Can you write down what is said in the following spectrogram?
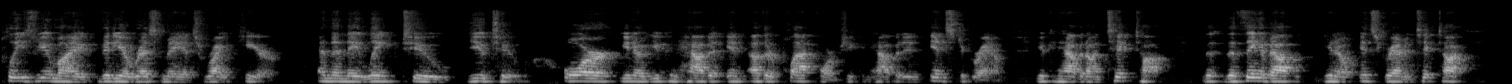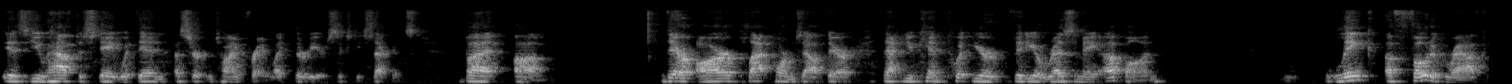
please view my video resume. It's right here, and then they link to YouTube, or you know you can have it in other platforms. You can have it in Instagram. You can have it on TikTok. The the thing about you know Instagram and TikTok is you have to stay within a certain time frame, like 30 or 60 seconds. But um, there are platforms out there that you can put your video resume up on link a photograph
